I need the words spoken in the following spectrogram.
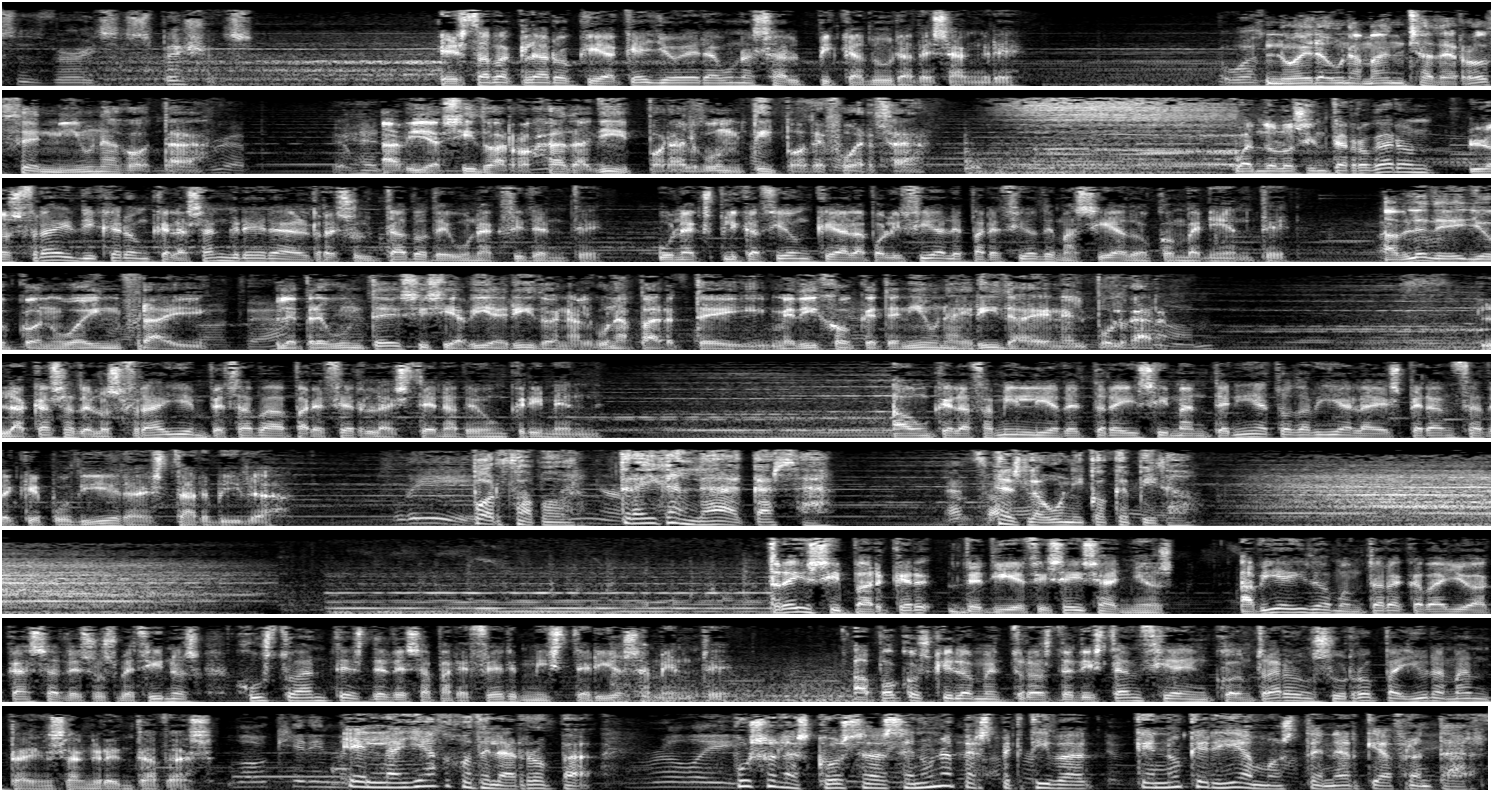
Estaba claro que aquello era una salpicadura de sangre. No era una mancha de roce ni una gota. Había sido arrojada allí por algún tipo de fuerza. Cuando los interrogaron, los Fry dijeron que la sangre era el resultado de un accidente, una explicación que a la policía le pareció demasiado conveniente. Hablé de ello con Wayne Fry. Le pregunté si se había herido en alguna parte y me dijo que tenía una herida en el pulgar. La casa de los Fry empezaba a parecer la escena de un crimen. Aunque la familia de Tracy mantenía todavía la esperanza de que pudiera estar viva. Por favor, tráiganla a casa. Es lo único que pido. Tracy Parker, de 16 años, había ido a montar a caballo a casa de sus vecinos justo antes de desaparecer misteriosamente. A pocos kilómetros de distancia encontraron su ropa y una manta ensangrentadas. El hallazgo de la ropa puso las cosas en una perspectiva que no queríamos tener que afrontar.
